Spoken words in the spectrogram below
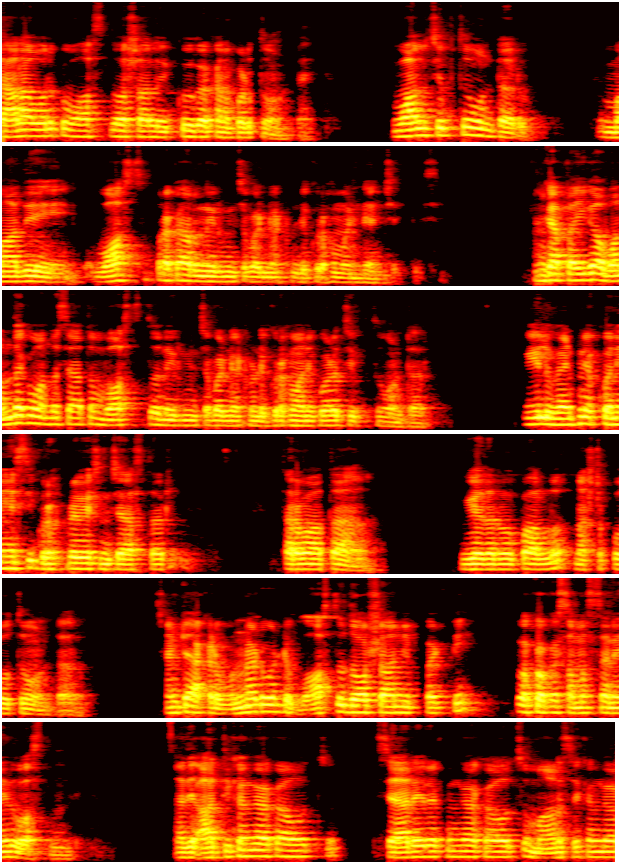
చాలా వరకు వాస్తు దోషాలు ఎక్కువగా కనపడుతూ ఉంటాయి. వాళ్ళు చెప్తూ ఉంటారు మాది వాస్తు ప్రకారం నిర్మించబడినటువంటి గృహం అండి అని చెప్పేసి. ఇంకా పైగా వందకు వంద శాతం వాస్తుతో నిర్మించబడినటువంటి గృహం అని కూడా చెప్తూ ఉంటారు. వీళ్ళు వెంటనే కొనేసి గృహప్రవేశం చేస్తారు. తర్వాత వివిధ రూపాల్లో నష్టపోతూ ఉంటారు. అంటే అక్కడ ఉన్నటువంటి వాస్తు దోషాన్ని బట్టి ఒక్కొక్క సమస్య అనేది వస్తుంది. అది ఆర్థికంగా కావచ్చు శారీరకంగా కావచ్చు మానసికంగా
